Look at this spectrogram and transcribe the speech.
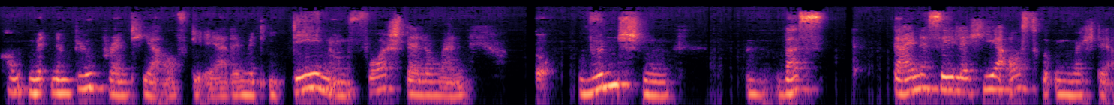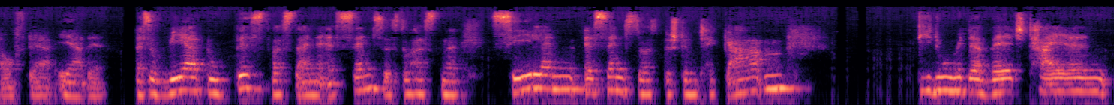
kommt mit einem Blueprint hier auf die Erde, mit Ideen und Vorstellungen, Wünschen, was deine Seele hier ausdrücken möchte auf der Erde. Also wer du bist, was deine Essenz ist. Du hast eine Seelenessenz, du hast bestimmte Gaben, die du mit der Welt teilen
